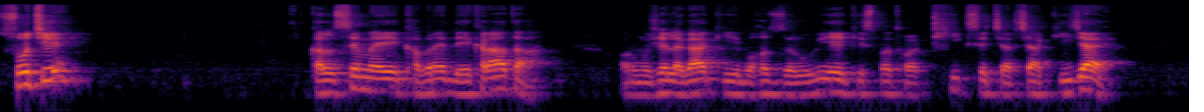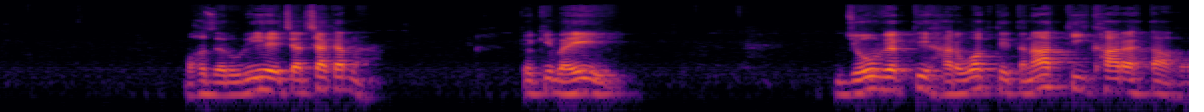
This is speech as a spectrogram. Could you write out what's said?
सोचिए। कल से मैं ये खबरें देख रहा था और मुझे लगा कि ये बहुत ज़रूरी है कि इस पर थोड़ा ठीक से चर्चा की जाए। बहुत ज़रूरी है चर्चा करना, क्योंकि भाई, जो व्यक्ति हर वक्त इतना तीखा रहता हो,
